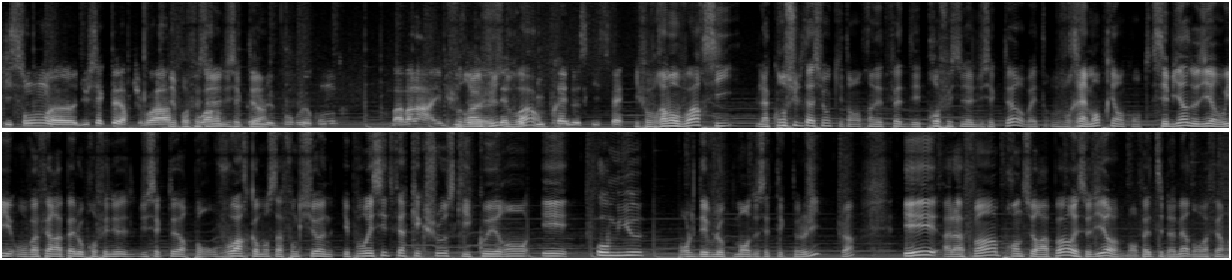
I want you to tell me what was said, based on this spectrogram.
qui sont du secteur, tu vois, pour professionnels du secteur. Le pour, le contre. Bah voilà, et puis faudra juste voir. plus près de ce qui se fait. Il faut vraiment voir si la consultation qui est en train d'être faite des professionnels du secteur va être vraiment pris en compte. C'est bien de dire oui, on va faire appel aux professionnels du secteur pour voir comment ça fonctionne et pour essayer de faire quelque chose qui est cohérent et au mieux pour le développement de cette technologie, tu vois. Et à la fin, prendre ce rapport et se dire, Bah, en fait, c'est de la merde, on va faire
